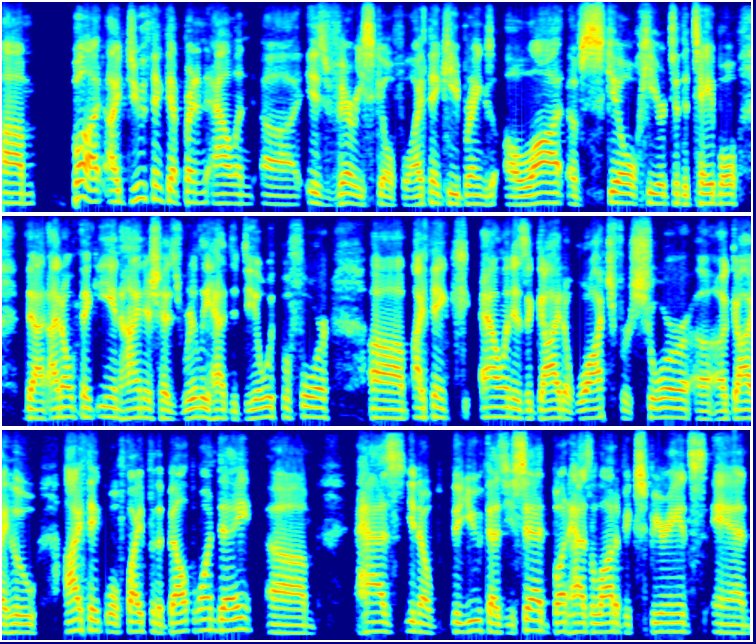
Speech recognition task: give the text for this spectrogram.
Um, but I do think that Brendan Allen uh, is very skillful. I think he brings a lot of skill here to the table that I don't think Ian Heinisch has really had to deal with before. Um, I think Allen is a guy to watch for sure, uh, a guy who I think will fight for the belt one day. Um, has you know the youth, as you said, but has a lot of experience and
